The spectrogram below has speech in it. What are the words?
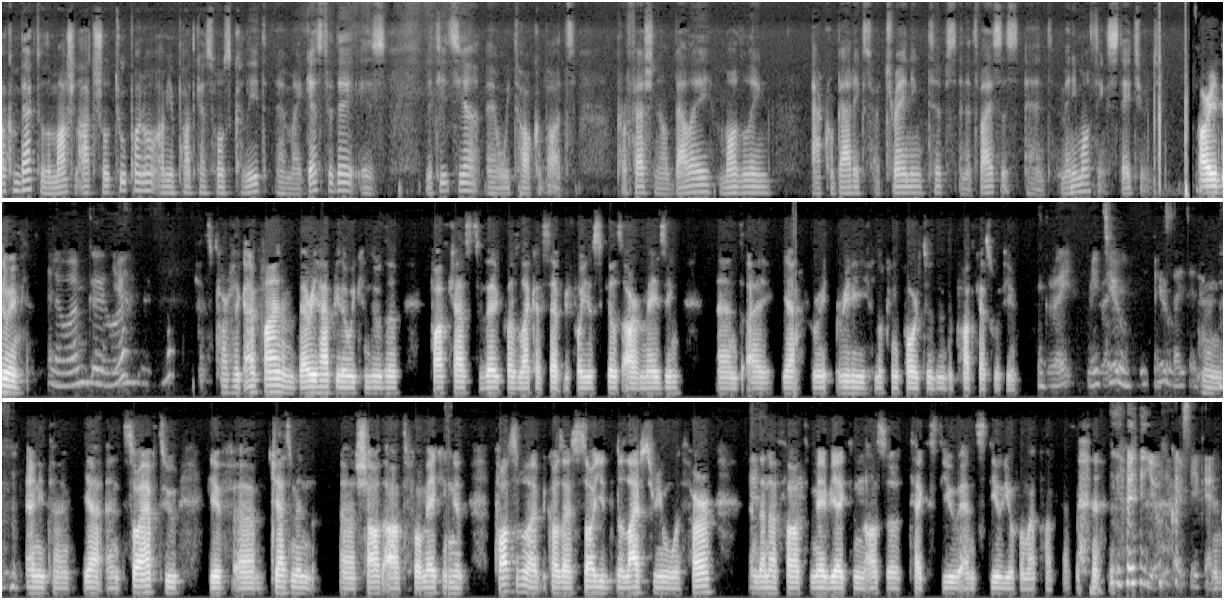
welcome back to the Martial Arts Show 2.0. I'm your podcast host Khalid, and my guest today is Laetitia, and we talk about professional ballet, modeling, acrobatics, her training tips and advices, and many more things. Stay tuned. How are you doing? Hello, I'm good. Yeah. It's perfect. I'm fine. I'm very happy that we can do the podcast today because, like I said before, your skills are amazing, and I, yeah, re- really looking forward to do the podcast with you. Great. Me too. Excited. Mm, anytime. Yeah. And so I have to give um, Jasmine a shout out for making it possible uh, because I saw you did the live stream with her. And then I thought maybe I can also text you and steal you for my podcast. you, of course, you can.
